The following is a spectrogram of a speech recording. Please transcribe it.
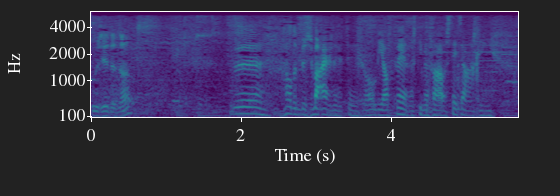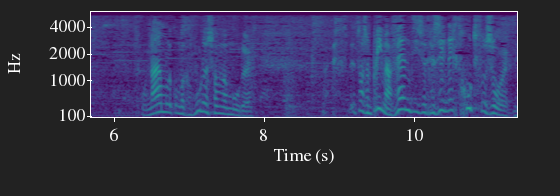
Hoe zit het dan? We hadden bezwaren tegen al die affaires die mijn vader steeds aanging. Voornamelijk om de gevoelens van mijn moeder. Het was een prima vent die zijn gezin echt goed verzorgde.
